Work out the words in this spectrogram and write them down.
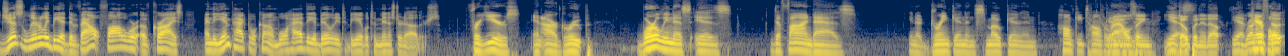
just literally be a devout follower of Christ and the impact will come. We'll have the ability to be able to minister to others. For years in our group, worldliness is defined as, you know, drinking and smoking and honky tonking, Carousing, yes, doping it up. Yeah, Running careful, tho-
